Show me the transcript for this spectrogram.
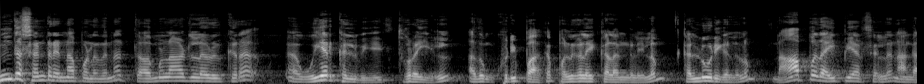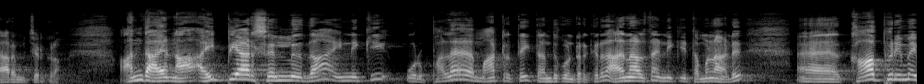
இந்த சென்டர் என்ன பண்ணுதுன்னா தமிழ்நாட்டில் இருக்கிற உயர்கல்வி துறையில் அதுவும் குறிப்பாக பல்கலைக்கழகங்களிலும் கல்லூரிகளிலும் நாற்பது ஐபிஆர் செல்லை நாங்கள் ஆரம்பிச்சிருக்கிறோம். அந்த ஐபிஆர் செல்லு தான் இன்னைக்கு ஒரு பல மாற்றத்தை தந்து கொண்டிருக்கிறது. அதனால தான் இன்னைக்கு தமிழ்நாடு காப்புரிமை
